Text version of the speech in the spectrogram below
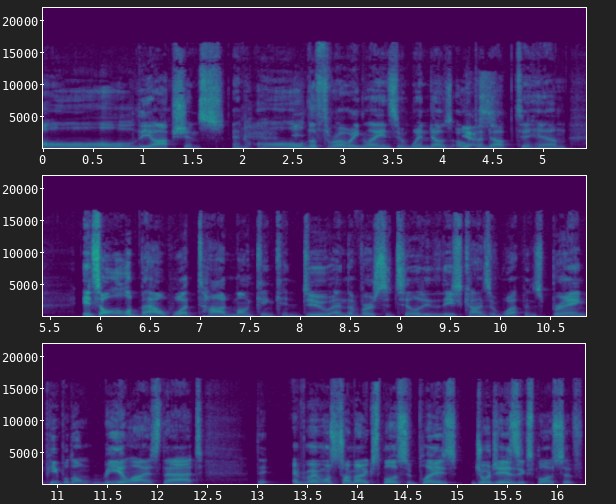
all the options and all the throwing lanes and windows opened Yes. up to him. It's all about what Todd Monken can do and the versatility that these kinds of weapons bring. People don't realize that. that everybody wants to talk about explosive plays. Georgia is explosive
